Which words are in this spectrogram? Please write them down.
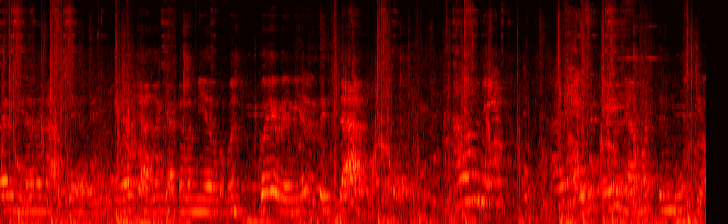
Pero mira la nave, quédate allá que acá da miedo como el jueves, mira dónde está. ¿A dónde? A Es ver, pequeña, muerte en bucios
